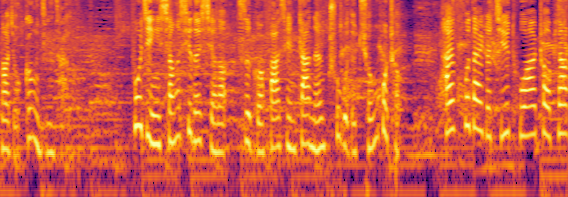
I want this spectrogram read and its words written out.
那就更精彩了。不仅详细的写了自个发现渣男出轨的全过程，还附带着截图啊、照片，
